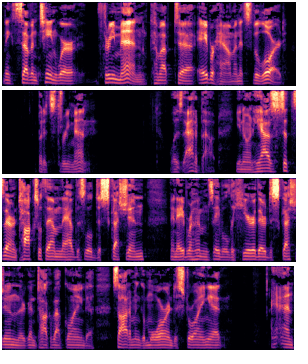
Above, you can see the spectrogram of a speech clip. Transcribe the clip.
I think 17, where three men come up to Abraham, and it's the Lord, but it's three men. What is that about? You know, and he has sits there and talks with them. They have this little discussion, and Abraham's able to hear their discussion. They're going to talk about going to Sodom and Gomorrah and destroying it. And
